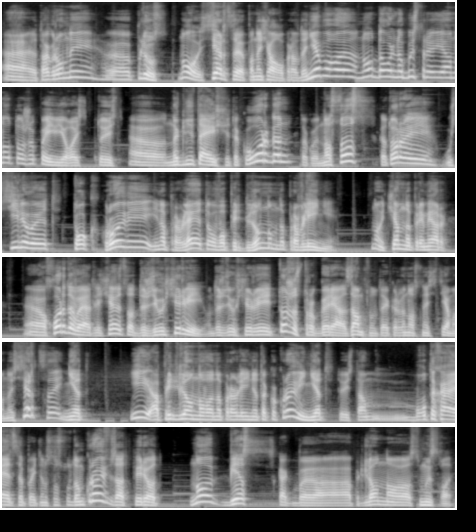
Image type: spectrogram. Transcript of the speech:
Э, это огромный э, плюс. Ну, сердце поначалу, правда, не было, но довольно быстро и оно тоже появилось. То есть э, нагнетающий такой орган, такой насос, который усиливает ток крови и направляет его в определенном направлении. Ну, чем, например, Э, хордовые отличаются от дождевых червей. У дождевых червей тоже, строго говоря, замкнутая кровеносная система, но сердце нет. И определенного направления тока крови нет. То есть там болтыхается по этим сосудам кровь взад-вперед, но без как бы определенного смысла.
